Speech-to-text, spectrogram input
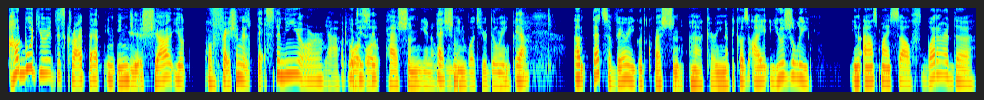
How would you describe that in English? Yeah, your professional destiny, or yeah what would or, you say? passion you know in- Passion. In, what you're doing. Yeah, Um, that's a very good question, uh, Karina, because I usually, you know, ask myself, what are the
